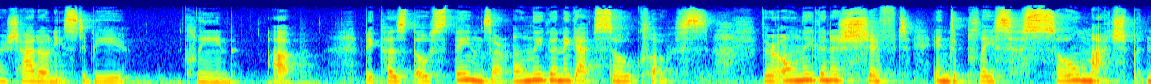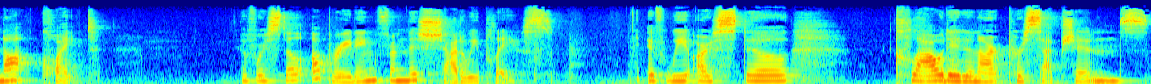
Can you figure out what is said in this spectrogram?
Our shadow needs to be cleaned up because those things are only going to get so close they're only going to shift into place so much, but not quite, if we're still operating from this shadowy place. If we are still clouded in our perceptions,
